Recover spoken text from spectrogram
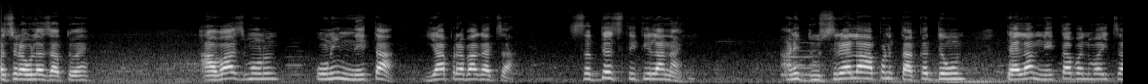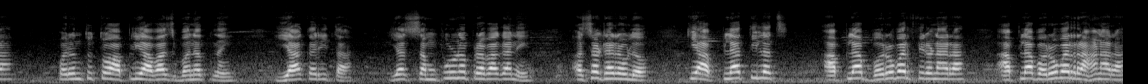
पसरवला जातोय. आवाज म्हणून कोणी नेता या प्रभागाचा सद्यस्थितीला नाही. आणि दुसऱ्याला आपण ताकद देऊन त्याला नेता बनवायचा परंतु तो आपली आवाज बनत नाही. याकरिता या संपूर्ण प्रभागाने असं ठरवलं की आपल्यातीलच आपल्याबरोबर फिरणारा आपल्याबरोबर राहणारा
